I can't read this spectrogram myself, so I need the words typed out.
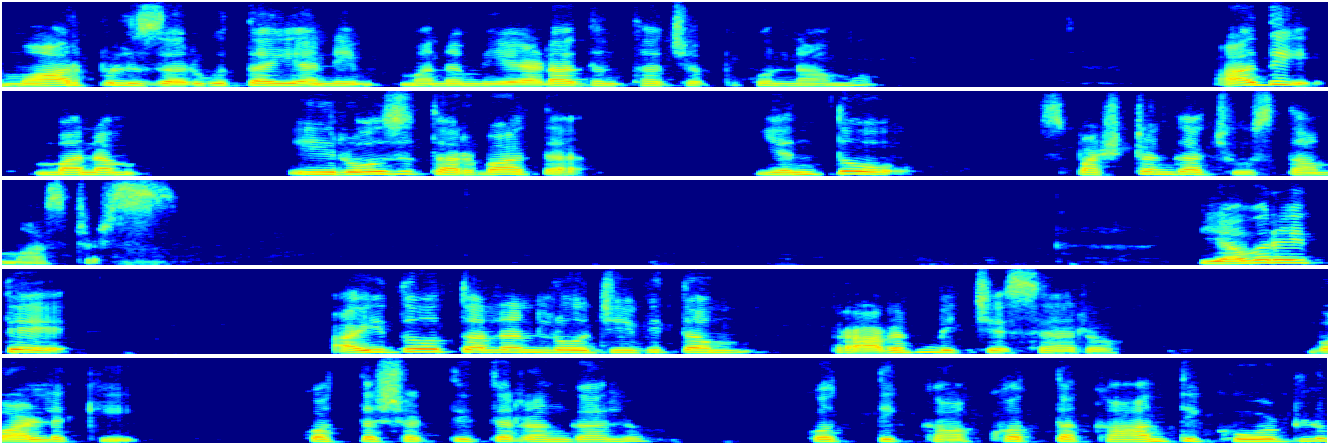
మార్పులు జరుగుతాయి అని మనం ఏడాదంతా చెప్పుకున్నాము. అది మనం ఈ రోజు తర్వాత ఎంతో స్పష్టంగా చూస్తాం మాస్టర్స్. ఎవరైతే ఐదో తలంలో జీవితం ప్రారంభించేశారో వాళ్ళకి కొత్త శక్తి తరంగాలు కొత్త కా- కొత్త కాంతి కోడ్లు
